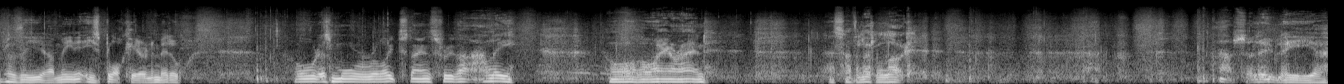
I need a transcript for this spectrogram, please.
the amenities block here in the middle. Oh there's more lights down through that alley. All the way around. Let's have a little look. Absolutely uh,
